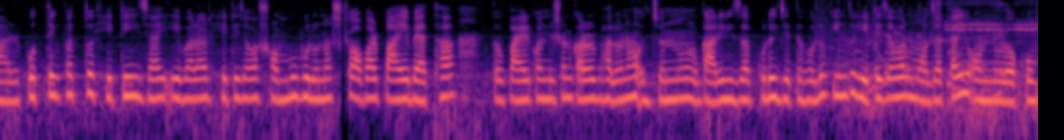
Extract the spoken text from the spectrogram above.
আর প্রত্যেকবার তো হেঁটেই যাই। এবার আর হেঁটে যাওয়া সম্ভব হলো না। সবার পায়ে ব্যথা। তো পায়ের কন্ডিশন কারোর ভালো না, ওর জন্য গাড়ি রিজার্ভ করেই যেতে হলো। কিন্তু হেঁটে যাওয়ার মজাটাই অন্যরকম।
